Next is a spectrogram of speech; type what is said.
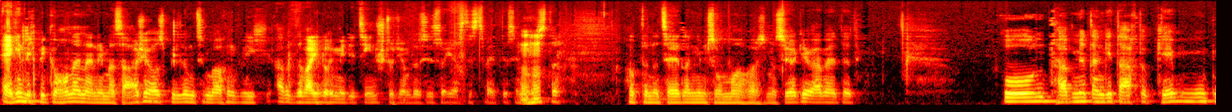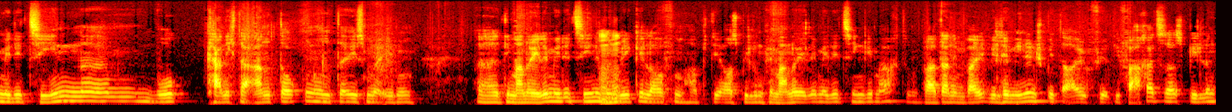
eigentlich begonnen, eine Massageausbildung zu machen. Ich, aber da war ich noch im Medizinstudium, das ist so erstes, zweites mhm. Semester. Mhm. Habe dann eine Zeit lang im Sommer als Masseur gearbeitet. Und habe mir dann gedacht, okay, mit Medizin, ähm, wo kann ich da andocken? Und da ist mir eben äh, die manuelle Medizin über den mhm. Weg gelaufen, habe die Ausbildung für manuelle Medizin gemacht und war dann im Wilhelminenspital für die Facharztausbildung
